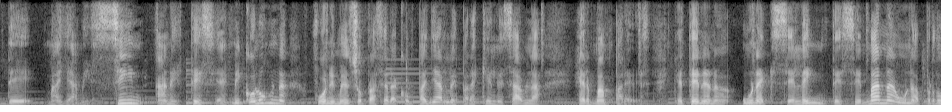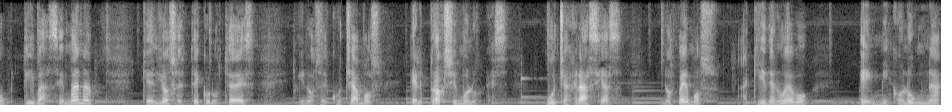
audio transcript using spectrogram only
de Miami, sin anestesia. Es mi columna. Fue un inmenso placer acompañarles para quien les habla Germán Paredes. Que tengan una excelente semana, una productiva semana. Que Dios esté con ustedes y nos escuchamos el próximo lunes. Muchas gracias. Nos vemos aquí de nuevo en mi columna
